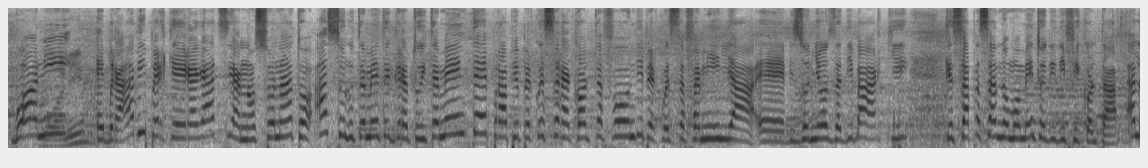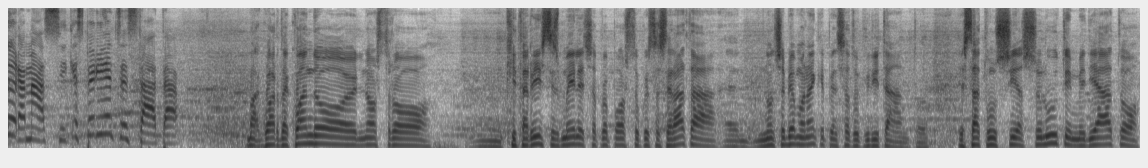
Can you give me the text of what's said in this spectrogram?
buoni, Buoni. e bravi perché i ragazzi hanno suonato assolutamente gratuitamente proprio per questa raccolta fondi per questa famiglia eh, bisognosa di Barchi che sta passando un momento di difficoltà. Allora Massi, che esperienza è stata? Ma guarda, quando il nostro mm, chitarrista Ismaele ci ha proposto questa serata eh, non ci abbiamo neanche pensato più di tanto, è stato un sì assoluto, immediato,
